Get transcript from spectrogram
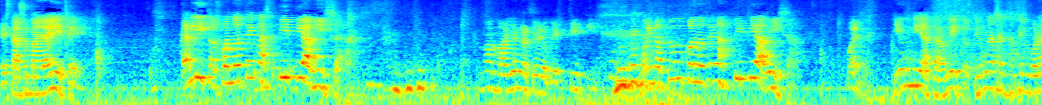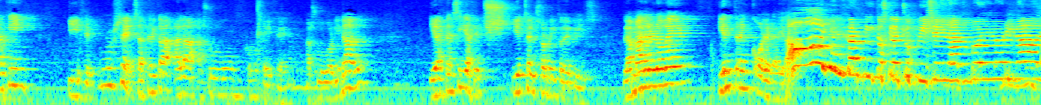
Está su madre ahí y dice, Carlitos, cuando tengas pipi avisa. Mamá, yo no sé lo que es pipi. Bueno, tú cuando tengas pipi avisa. Bueno, y un día Carlitos tiene una sensación por aquí y dice, no sé, se acerca a, la- a su, ¿cómo se dice? A su orinal y hace así y hace y echa el chorrito de pis. La madre lo ve y entra en cólera y dice, ¡ay, el Carlitos que ha hecho pis en el orinal!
